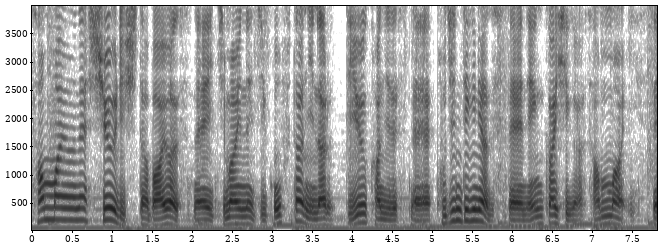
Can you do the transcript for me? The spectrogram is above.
3万円をね修理した場合はですね1万円ね自己負担になるっていう感じですね。個人的にはですね年会費が3万1000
